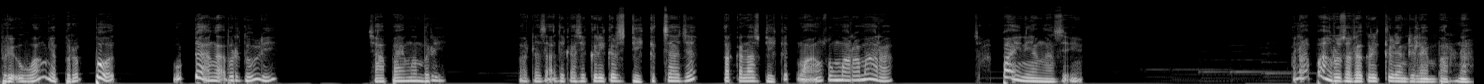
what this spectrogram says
diberi uang ya berebut. Udah nggak peduli. Siapa yang memberi? Pada saat dikasih kerikil sedikit saja, terkena sedikit langsung marah-marah. Siapa ini yang ngasih? Kenapa harus ada kerikil yang dilempar? Nah,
